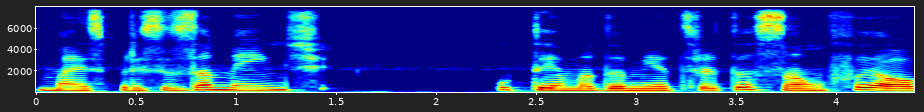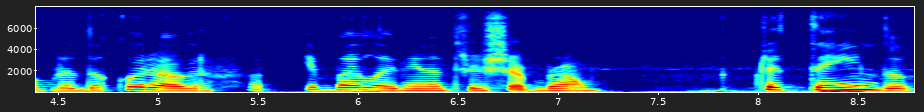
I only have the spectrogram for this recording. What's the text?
Mais precisamente, o tema da minha dissertação foi a obra da coreógrafa e bailarina Trisha Brown. Pretendo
